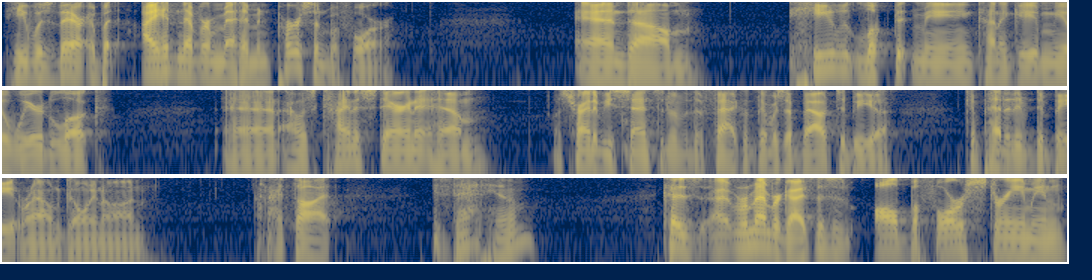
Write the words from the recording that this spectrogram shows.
He was there, but I had never met him in person before, and um, he looked at me, kind of gave me a weird look, and I was kind of staring at him. I was trying to be sensitive to the fact that there was about to be a competitive debate round going on, and I thought is that him? Because uh, remember, guys, this is all before streaming.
